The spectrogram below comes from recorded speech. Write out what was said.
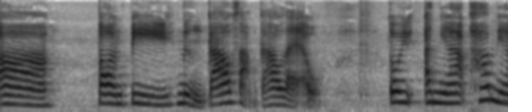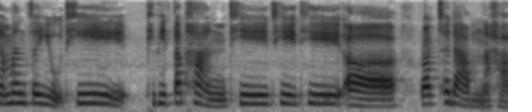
อ่าตอนปี 1939 แล้ว โดยอันเนี้ยภาพเนี้ยมันจะอยู่ที่พิพิธภัณฑ์ที่ที่ที่เอ่อรอตเทอร์ดัมนะคะ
